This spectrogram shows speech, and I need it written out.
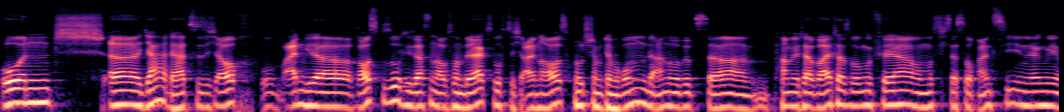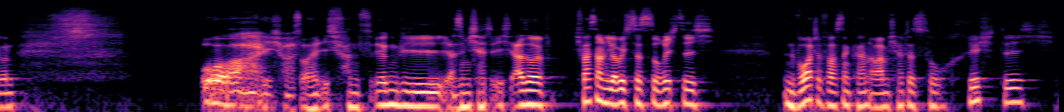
Und äh, ja, da hat sie sich auch einen wieder rausgesucht. Die saßen auf so einem Berg, sucht sich einen raus, knutscht mit dem rum. Der andere sitzt da ein paar Meter weiter so ungefähr und muss sich das so reinziehen irgendwie. Und oh, ich weiß auch nicht, ich fand es irgendwie, also mich hatte ich, also ich weiß noch nicht, ob ich das so richtig in Worte fassen kann, aber mich hat das so richtig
